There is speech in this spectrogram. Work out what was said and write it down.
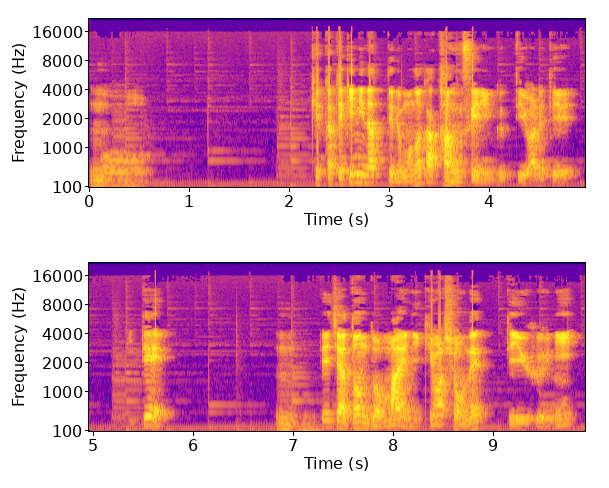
うんこう、結果的になっているものがカウンセリングって言われていて、うんうん。で、じゃあどんどん前に行きましょうねっていう風に、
